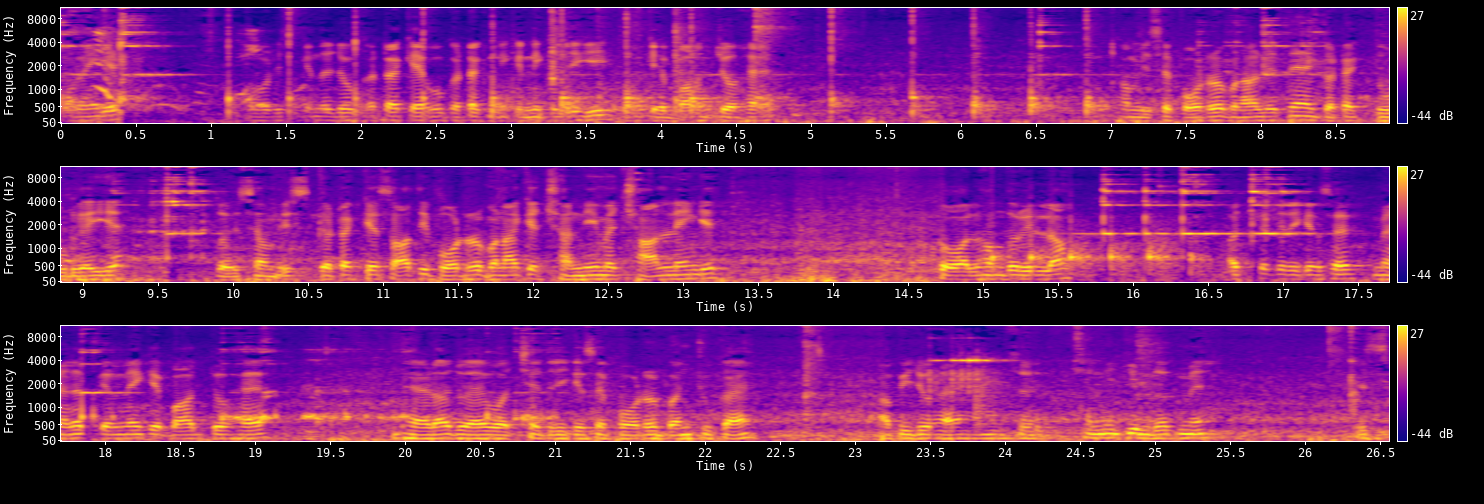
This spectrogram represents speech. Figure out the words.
करेंगे। और इसके अंदर जो कटक है, वो गटक निकलेगी। उसके बाद जो है हम इसे पाउडर बना लेते हैं, गटक टूट गई है। तो इसे हम इस गटक के साथ ही पाउडर बना के छन्नी में छान लेंगे। तो अल्हम्दुलिल्लाह, अच्छे तरीके से मेहनत करने के बाद जो है भेड़ा जो है वो अच्छे तरीके से पाउडर बन चुका है। अभी जो है हम इसे छन्नी की मदद में इस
